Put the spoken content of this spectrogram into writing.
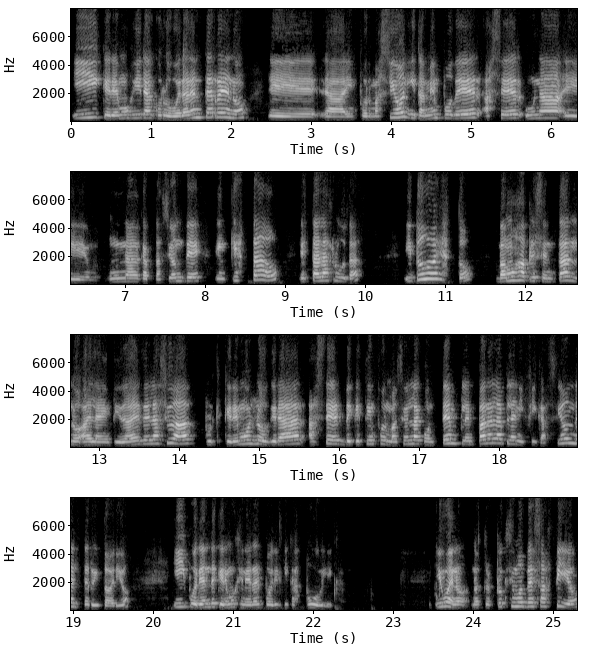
Y queremos ir a corroborar en terreno eh, la información y también poder hacer una, eh, una captación de en qué estado están las rutas, y todo esto vamos a presentarlo a las entidades de la ciudad porque queremos lograr hacer de que esta información la contemplen para la planificación del territorio y por ende queremos generar políticas públicas. Y bueno, nuestros próximos desafíos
